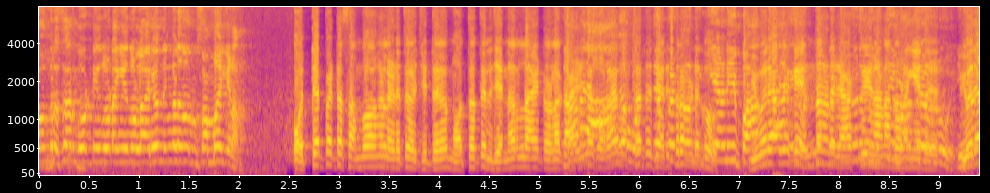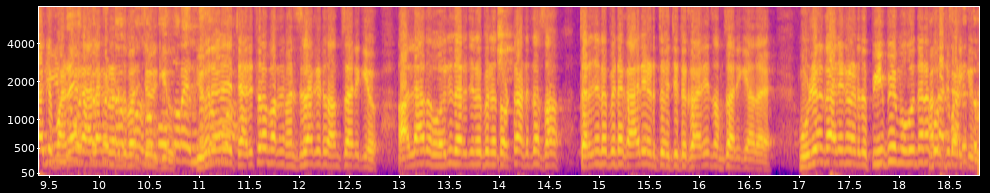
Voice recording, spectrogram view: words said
Congress vote ചെയ്ത് തുടങ്ങിയെന്നുള്ള കാര്യം നിങ്ങൾ സമ്മതിക്കണം. ഒറ്റപ്പെട്ട സംഭവങ്ങൾ എടുത്തു വെച്ചിട്ട് മൊത്തത്തിൽ ജനറൽ ആയിട്ടുള്ള കഴിഞ്ഞ കുറെ വർഷത്തെ ചരിത്രം എടുക്കും. യുവരാജൊക്കെ എന്നാണ് രാഷ്ട്രീയം കാണാൻ തുടങ്ങിയത്. യുവരാജ് പഴയ കാലങ്ങൾ എടുത്ത് പരിശോധിക്കൂ. യുവരാജ് ചരിത്രം പറഞ്ഞ് മനസ്സിലാക്കിയിട്ട് സംസാരിക്കൂ. അല്ലാതെ ഒരു തെരഞ്ഞെടുപ്പിന്റെ തൊട്ടടുത്ത തെരഞ്ഞെടുപ്പിന്റെ കാര്യം എടുത്തു വെച്ചിട്ട് കാര്യം സംസാരിക്കാതെ മുഴുവൻ കാര്യങ്ങൾ എടുത്ത് പി പി മുകുന്ദനെ കുറിച്ച് പഠിക്കൂ.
